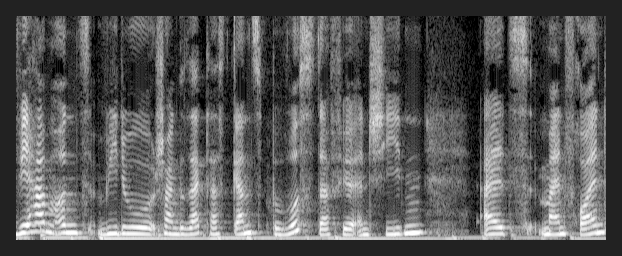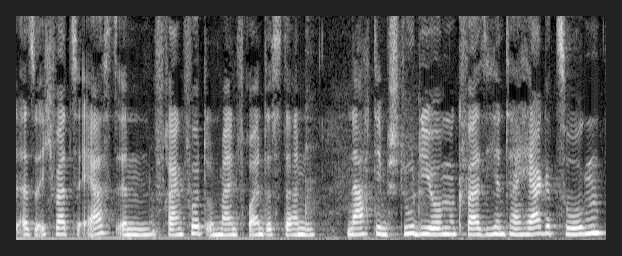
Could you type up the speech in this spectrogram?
Wir haben uns, wie du schon gesagt hast, ganz bewusst dafür entschieden, als mein Freund, also ich war zuerst in Frankfurt und mein Freund ist dann nach dem Studium quasi hinterhergezogen.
